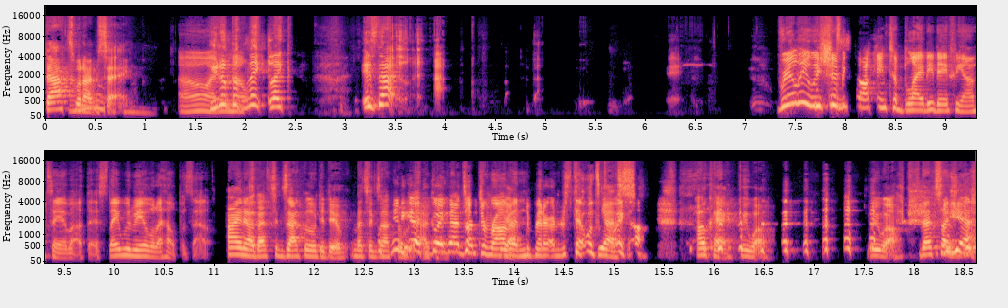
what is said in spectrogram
That's what oh. I'm saying. Oh, you know, know, but like, like, is that Really, we should be talking to Blighty Day Fiance about this. They would be able to help us out. I know that's exactly what to do. That's exactly we going to talk to Robin yeah. to better understand what's yes. going on. okay, we will. we will. That's like yeah.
